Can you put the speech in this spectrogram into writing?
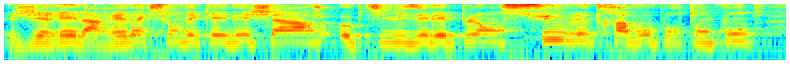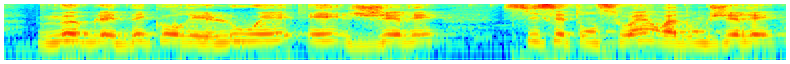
gérer la rédaction des cahiers des charges, optimiser les plans, suivre les travaux pour ton compte, meubler, décorer, louer et gérer si c'est ton souhait. On va donc gérer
